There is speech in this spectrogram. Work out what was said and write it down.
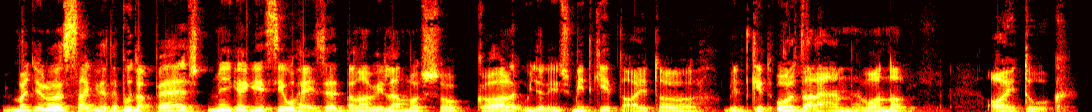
Magyarország, illetve Budapest még egész jó helyzetben a villamosokkal, ugyanis mindkét ajtó, mindkét oldalán vannak ajtók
